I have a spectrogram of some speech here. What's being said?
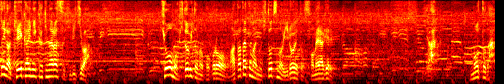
手が軽快にかき鳴らす響きは今日も人々の心を瞬く間に一つの色へと染め上げる。いやもっとだ。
